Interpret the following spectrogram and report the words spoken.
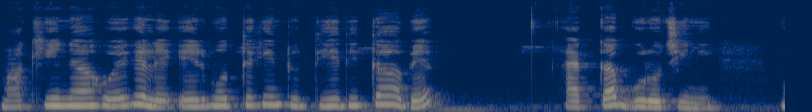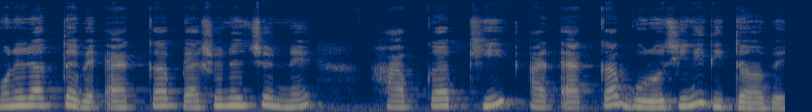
মাখিয়ে নেওয়া হয়ে গেলে এর মধ্যে কিন্তু দিয়ে দিতে হবে এক কাপ গুঁড়ো চিনি। মনে রাখতে হবে এক কাপ বেসনের জন্যে হাফ কাপ ঘি আর এক কাপ গুঁড়ো চিনি দিতে হবে।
